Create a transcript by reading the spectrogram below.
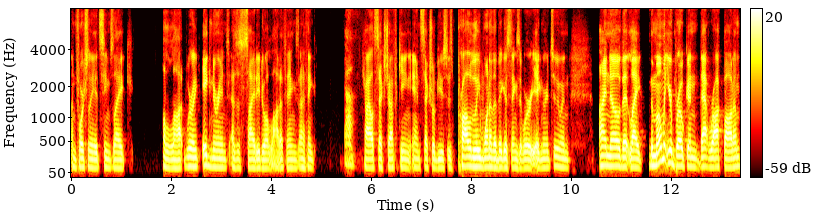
Unfortunately, it seems like a lot we're ignorant as a society to a lot of things, and I think yeah. child sex trafficking and sexual abuse is probably one of the biggest things that we're ignorant to. And I know that like the moment you're broken, that rock bottom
